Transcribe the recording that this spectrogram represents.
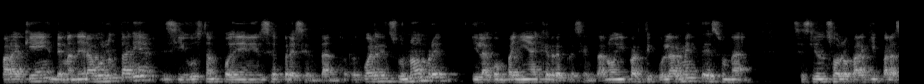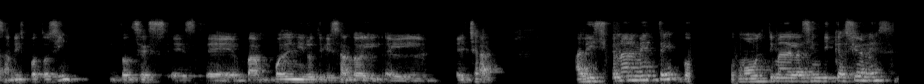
para que de manera voluntaria, si gustan, pueden irse presentando. Recuerden su nombre y la compañía que representan. Hoy particularmente es una sesión solo para aquí, para San Luis Potosí. Entonces, este, pueden ir utilizando el, chat. Adicionalmente, como última de las indicaciones,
